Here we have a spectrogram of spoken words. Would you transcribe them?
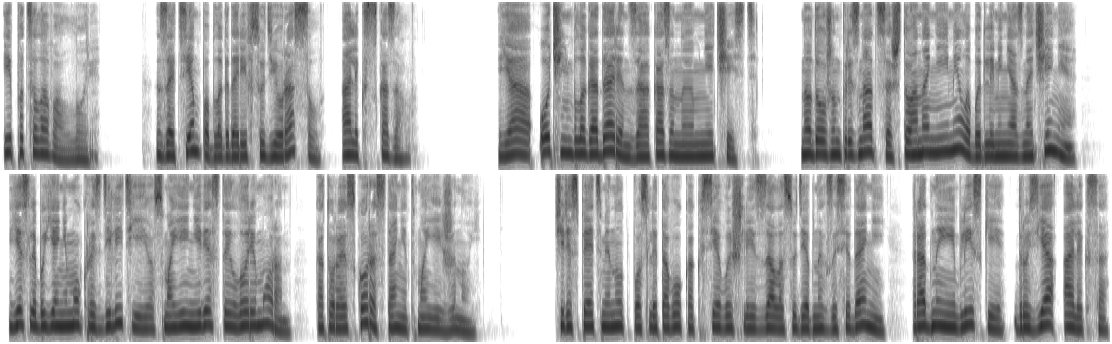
и поцеловал Лори. Затем, поблагодарив судью Рассел, Алекс сказал, «Я очень благодарен за оказанную мне честь но должен признаться, что она не имела бы для меня значения, если бы я не мог разделить ее с моей невестой Лори Моран, которая скоро станет моей женой. Через пять минут после того, как все вышли из зала судебных заседаний, родные и близкие, друзья Алекса,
